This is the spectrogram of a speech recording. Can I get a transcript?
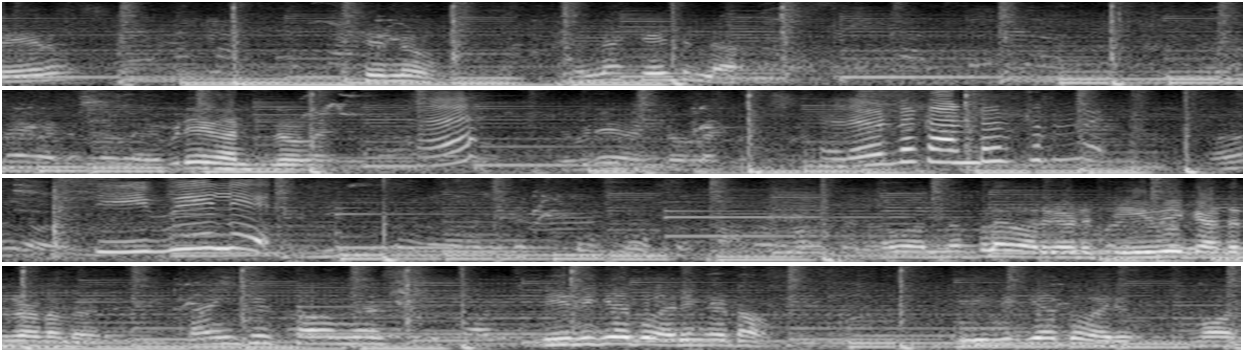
പേര്? ഷിനു എന്നാ കേട്ടില്ല? കണ്ടിട്ടുള്ളത്? എവിടെ കണ്ടിട്ടുള്ളത്? എവിടെ ടിവിയിൽ. വന്നപ്പോഴേ പറയും ടി വി കണ്ടിട്ടുണ്ടെന്ന്. Thank you so much T വിക്കകത്ത് വരും കേട്ടോ. ടി വിക്കകത്ത് വരും. മോൻ.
